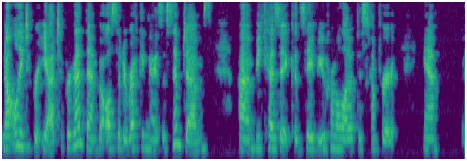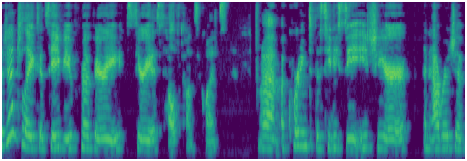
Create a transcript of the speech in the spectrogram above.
not only to pre- yeah to prevent them but also to recognize the symptoms um, because it could save you from a lot of discomfort and potentially it could save you from a very serious health consequence um, according to the cdc each year an average of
